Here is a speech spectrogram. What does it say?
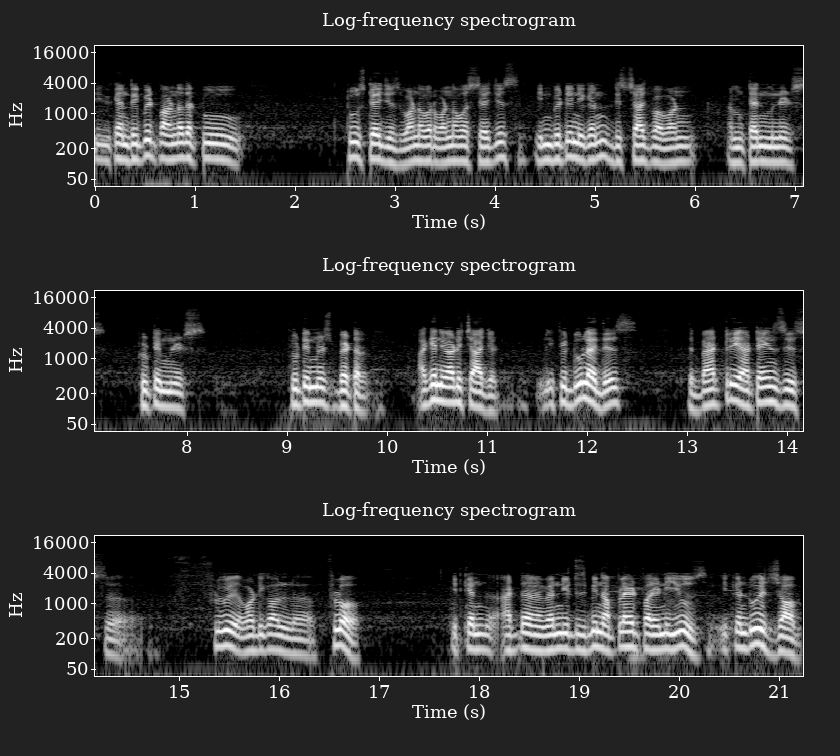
You can repeat for another two two stages one hour one hour stages. In between you can discharge for one I mean 10 minutes 15 minutes. 15 minutes better. Again you have to charge it. If you do like this the battery attains this uh, fluid what you call uh, flow. It can at, uh, when it is been applied for any use it can do its job.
